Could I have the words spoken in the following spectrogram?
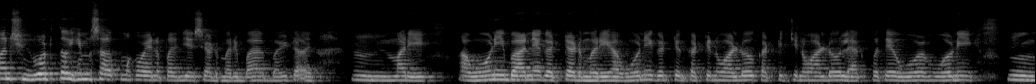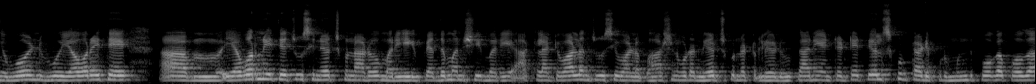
మనిషి నోటితో హింసాత్మకమైన పని చేశాడు మరి బయట మరి ఆ ఓణి బాగానే కట్టాడు మరి. ఆ ఓణి కట్టి కట్టిన వాళ్ళు కట్టించిన వాళ్ళు లేకపోతే ఓ ఓణి ఓణి ఎవరైతే ఎవరినైతే చూసి నేర్చుకున్నాడో మరి పెద్ద మనిషి మరి అట్లాంటి వాళ్ళని చూసి వాళ్ళ భాషను కూడా నేర్చుకున్నట్టు లేడు. కానీ ఏంటంటే తెలుసుకుంటాడు. ఇప్పుడు ముందు పోగా పోగా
